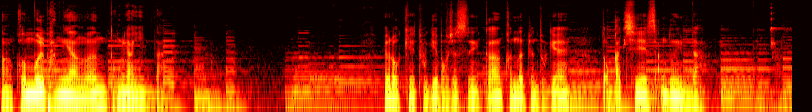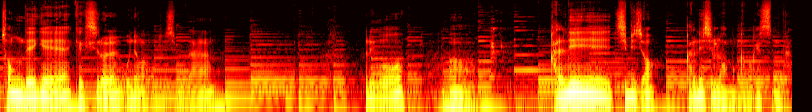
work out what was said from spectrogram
어, 건물 방향은 동향입니다. 이렇게 두 개 보셨으니까 건너편 두 개 똑같이 쌍둥이입니다. 총 4개의 객실을 운영하고 계십니다. 그리고 어, 관리 집이죠. 관리실로 한번 가보겠습니다.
